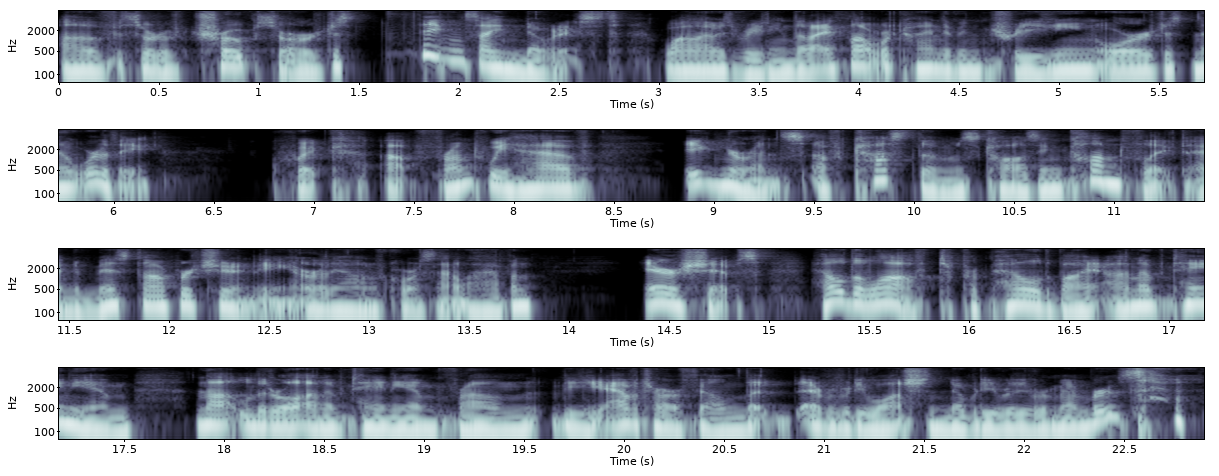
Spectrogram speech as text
of sort of tropes or just things I noticed while I was reading that I thought were kind of intriguing or just noteworthy. Quick up front, we have ignorance of customs causing conflict and missed opportunity. Early on, of course, that will happen. Airships held aloft, propelled by unobtainium, not literal unobtainium from the Avatar film that everybody watched and nobody really remembers.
